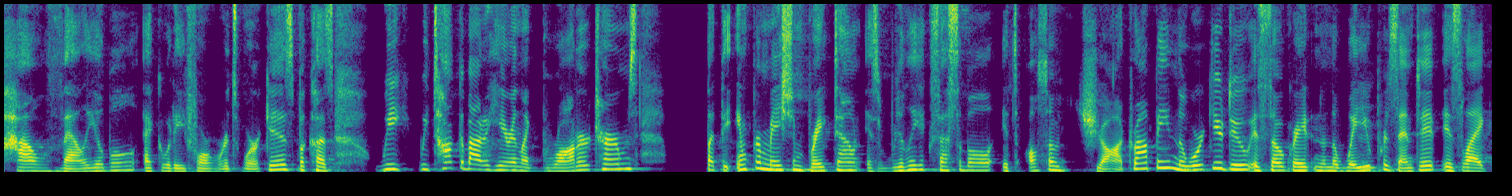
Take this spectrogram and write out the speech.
how valuable equity forwards work is because we we talk about it here in like broader terms but the information breakdown is really accessible. It's also jaw dropping the work you do is so great and then the way you present it is like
